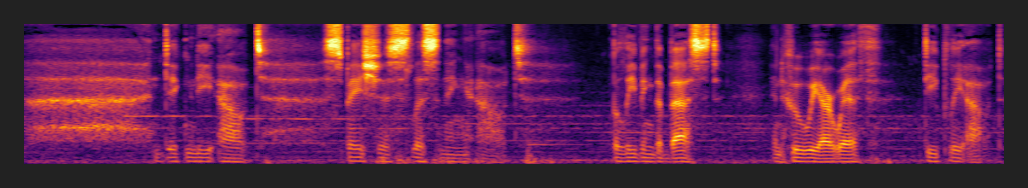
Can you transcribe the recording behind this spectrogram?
And dignity out. Spacious listening out. Believing the best in who we are with deeply out.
